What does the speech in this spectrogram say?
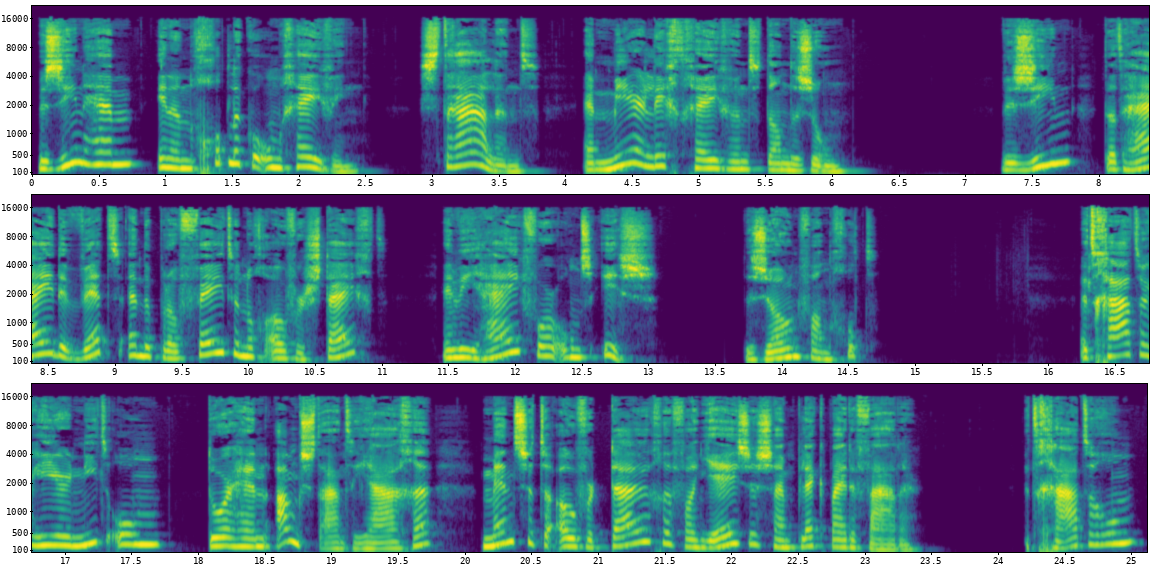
We zien hem in een goddelijke omgeving, stralend en meer lichtgevend dan de zon. We zien dat Hij de wet en de profeten nog overstijgt en wie Hij voor ons is, de Zoon van God. Het gaat er hier niet om door hen angst aan te jagen, mensen te overtuigen van Jezus zijn plek bij de Vader. Het gaat erom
